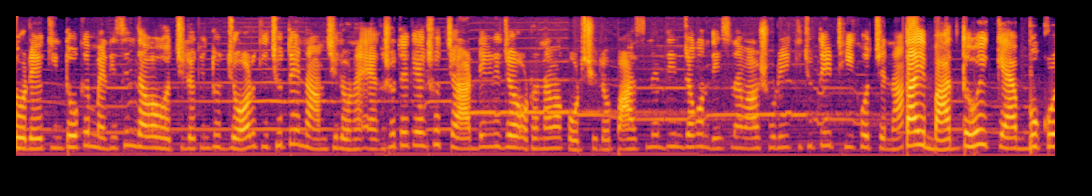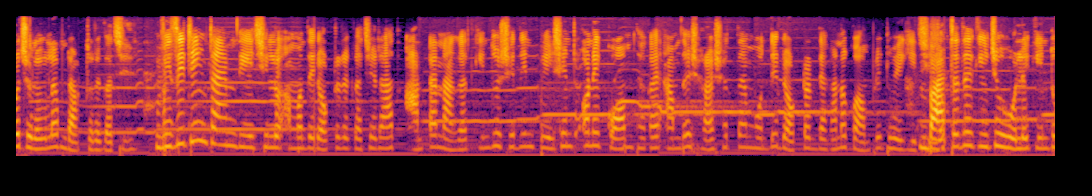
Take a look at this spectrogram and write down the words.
ধরে কিন্তু ওকে মেডিসিন দেওয়া হচ্ছিল, কিন্তু জ্বর কিছুতেই নামছিল না। একশো থেকে একশো চার ডিগ্রি জ্বর ওঠানামা করছিল। পাঁচ দিনের দিন যখন দেখছিলাম আর শরীর কিছুতেই ঠিক হচ্ছে না, তাই বাধ্য হয়ে ক্যাব বুক করে চলে গেলাম ডাক্তারের কাছে। ভিজিটিং টাইম দিয়েছিল আমাদের ডক্টরের কাছে রাত আটটা নাগাদ, কিন্তু সেদিন পেশেন্ট অনেক কম থাকায় আমাদের সাড়ে সাতটার মধ্যে ডক্টর দেখানো কমপ্লিট হয়ে গেছে বাচ্চাদের কিছু হলে কিন্তু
